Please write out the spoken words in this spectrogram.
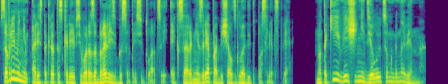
Со временем аристократы, скорее всего, разобрались бы с этой ситуацией. Эксара не зря пообещал сгладить последствия. Но такие вещи не делаются мгновенно.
